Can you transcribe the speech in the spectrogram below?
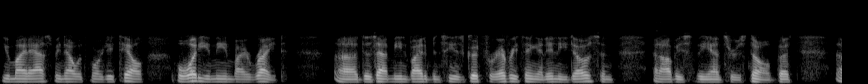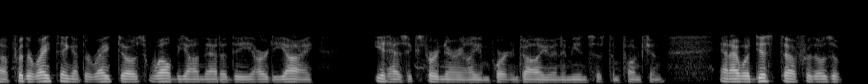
you might ask me now with more detail. Well, what do you mean by right? Uh, does that mean vitamin C is good for everything at any dose? And, and obviously the answer is no. But uh, for the right thing at the right dose, well beyond that of the RDI, it has extraordinarily important value in immune system function. And I would just, uh, for those of,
